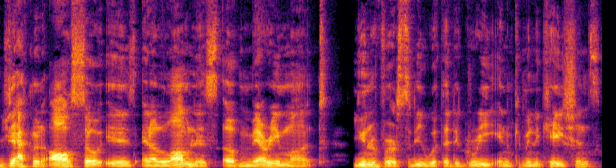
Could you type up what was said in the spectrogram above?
Jacqueline also is an alumnus of Marymount University with a degree in communications.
